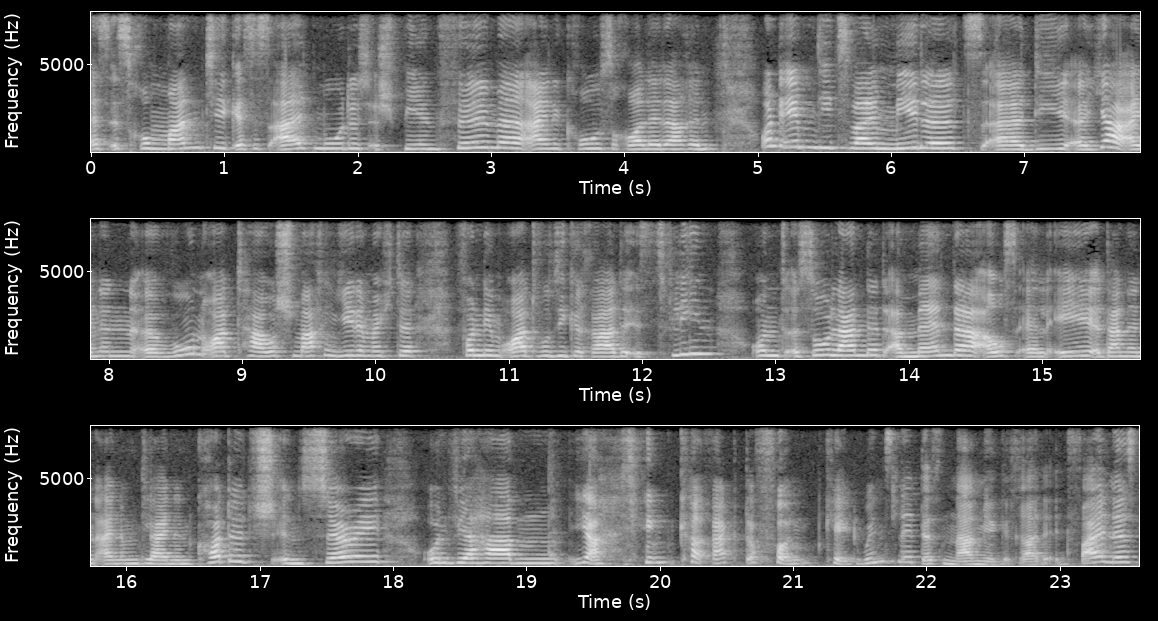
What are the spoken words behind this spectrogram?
es ist Romantik, es ist altmodisch, es spielen Filme eine große Rolle darin. Und eben die zwei Mädels, äh, die äh, ja einen äh, Wohnorttausch machen. Jede möchte von dem Ort, wo sie gerade ist, fliehen. Und so landet Amanda aus LA dann in einem kleinen Cottage in Surrey. Und wir haben ja den Charakter von Kate Winslet, dessen Name mir gerade entfallen ist,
